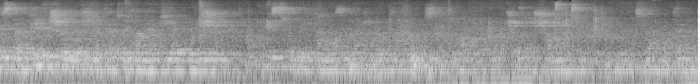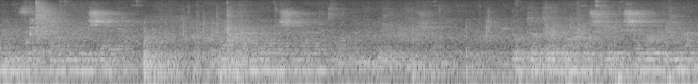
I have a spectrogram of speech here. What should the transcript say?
tisztelt képviselőtestületet, hogy van-e kérdés észrevételhez, mert a tájékoztatóval kapcsolatosan, illetve a teremtőbizottság ülések megtárgyalása mellett van. Dr. Törvényos képviselő kíván.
